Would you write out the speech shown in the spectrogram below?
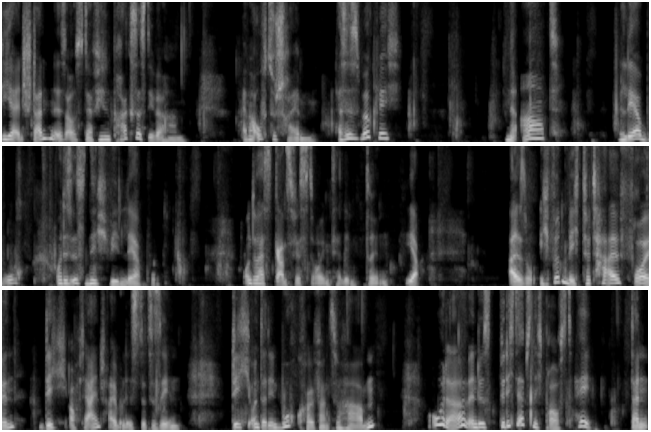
die ja entstanden ist aus der vielen Praxis, die wir haben, einmal aufzuschreiben. Das ist wirklich eine Art Lehrbuch und es ist nicht wie ein Lehrbuch. Und du hast ganz viel Storytelling drin. Ja. Also, ich würde mich total freuen, dich auf der Einschreibeliste zu sehen, dich unter den Buchkäufern zu haben. Oder wenn du es für dich selbst nicht brauchst, hey, dann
